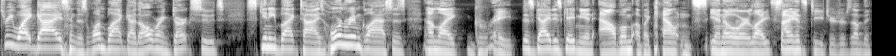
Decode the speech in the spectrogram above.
three white guys and this one black guy. They're all wearing dark suits, skinny black ties, horn rimmed glasses, and I'm like, great. This guy just gave me an album of accountants, you know, or like science teachers or something.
